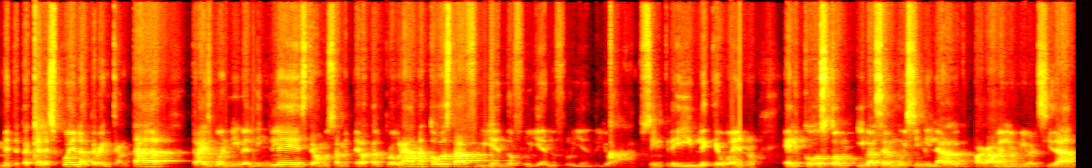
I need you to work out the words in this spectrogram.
métete aquí a la escuela, te va a encantar, traes buen nivel de inglés, te vamos a meter a tal programa, todo estaba fluyendo, fluyendo, fluyendo. Yo, ah, pues increíble, qué bueno. El costo iba a ser muy similar a lo que pagaba en la universidad,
